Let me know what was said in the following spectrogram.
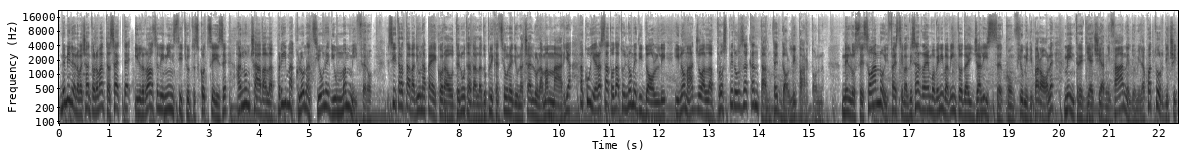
Nel 1997 il Roslin Institute scozzese annunciava la prima clonazione di un mammifero. Si trattava di una pecora ottenuta dalla duplicazione di una cellula mammaria a cui era stato dato il nome di Dolly in omaggio alla prosperosa cantante Dolly Parton. Nello stesso anno il Festival di Sanremo veniva vinto dai Jalis con fiumi di parole, mentre dieci anni fa, nel 2014,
